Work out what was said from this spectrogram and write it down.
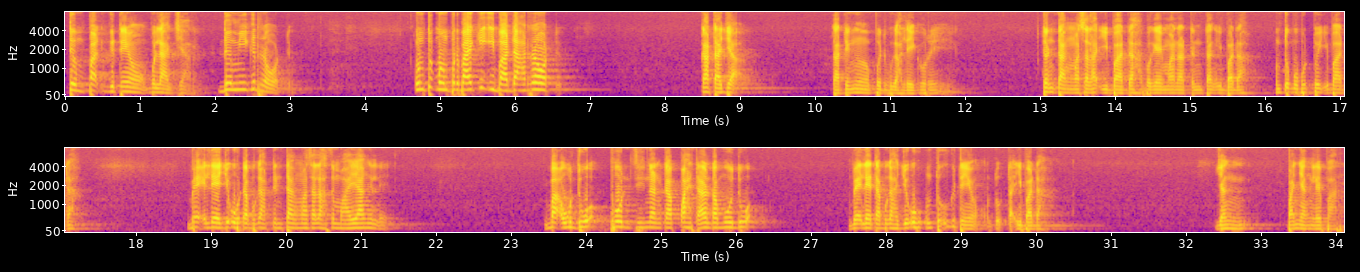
Tempat kita yang belajar. Demi ke road untuk memperbaiki ibadah road kata aja tak dengar apa dia berah tentang masalah ibadah bagaimana tentang ibadah untuk membutuh ibadah Baik le jauh dah berah tentang masalah sembahyang le. Bak wuduk pun sinan kapas tak ada wuduk. Baik le tak berah jauh untuk kita tengok untuk tak ibadah. Yang panjang lebar.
